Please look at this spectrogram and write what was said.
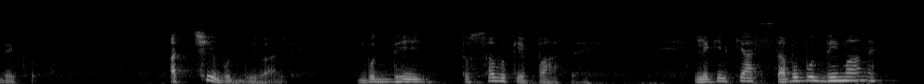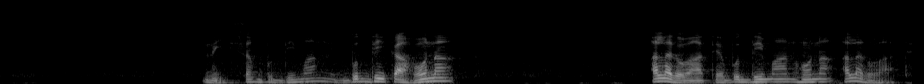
देखो अच्छी बुद्धि वाले। बुद्धि तो सबके पास है। लेकिन क्या सब बुद्धिमान है? नहीं, सब बुद्धिमान नहीं। बुद्धि का होना अलग बात है। बुद्धिमान होना अलग बात है।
